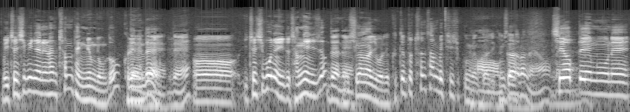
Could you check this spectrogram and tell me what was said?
뭐 2012년에는 한 1,100명 정도 그랬는데 네, 네, 네. 어 2015년이죠 작년이죠? 네네. 시간 가지 모르는데 그때 또 1,379명까지. 아, 엄청 늘었네요. 네. 취업 때문에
